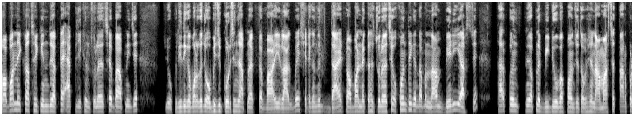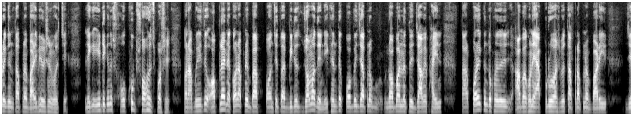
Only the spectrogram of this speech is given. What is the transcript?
নবান্নের কাছে কিন্তু একটা অ্যাপ্লিকেশন চলে যাচ্ছে বা আপনি যে দিদিকে বলকে যে অভিযোগ করছেন যে আপনার একটা বাড়ি লাগবে, সেটা কিন্তু ডাইরেক্ট নবান্নের কাছে চলে যাচ্ছে। ওখান থেকে কিন্তু আপনার নাম বেরিয়ে আসছে। তারপর আপনার বিডিও বা পঞ্চায়েত অফিসে নাম আসছে। তারপরে কিন্তু আপনার বাড়ি ভেরিফিকেশন হচ্ছে। এটা কিন্তু খুব সহজ প্রসেস কারণ আপনি যদি অফলাইনে করেন, আপনি বা পঞ্চায়েত বা বিডিও জমা দেন, এখান থেকে কবে যে আপনার নবান্নতে যাবে ফাইল তারপরে কিন্তু ওখানে আবার ওখানে অ্যাপ্রুভ আসবে, তারপর আপনার বাড়ির যে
